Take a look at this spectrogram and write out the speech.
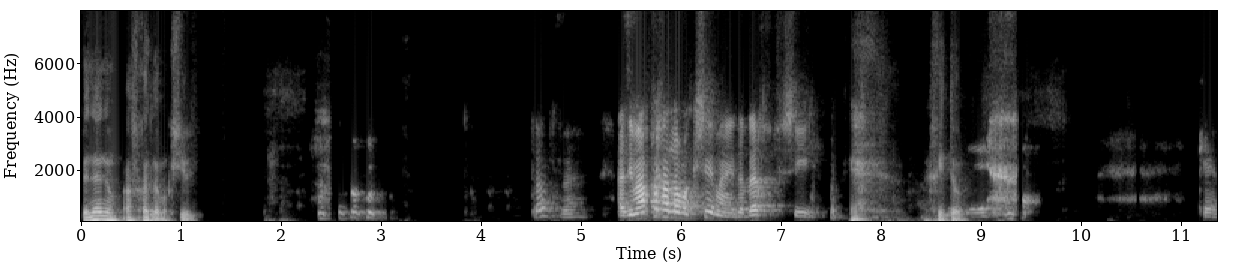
בינינו, אף אחד לא מקשיב. טוב, אז אם אף אחד לא מקשיב, אני אדבר חופשי. הכי טוב. כן,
